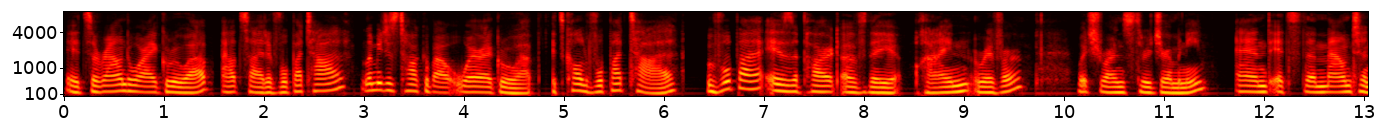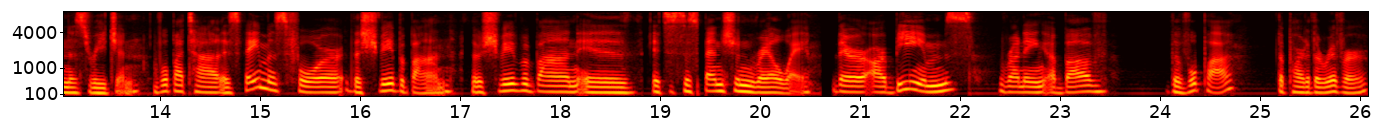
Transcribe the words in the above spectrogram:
It's around where I grew up, outside of Wuppertal. Let me just talk about where I grew up. It's called Wuppertal. Wupper is a part of the Rhine River, which runs through Germany and it's the mountainous region. Wuppertal is famous for the Schwebebahn. The Schwebebahn is it's a suspension railway. There are beams running above the Wupper, the part of the river,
